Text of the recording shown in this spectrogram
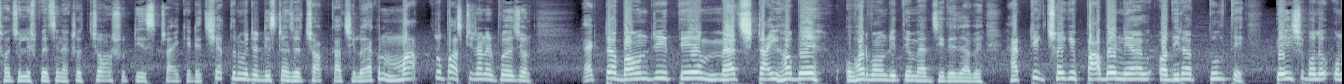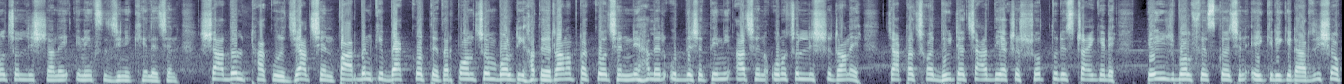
ছয়চল্লিশ পেয়েছেন একশো চৌষট্টি স্ট্রাইক এটে ছিয়াত্তর মিটার ডিস্টেন্সের ছক্কা ছিল। এখন মাত্র পাঁচটি রানের প্রয়োজন। একটা বাউন্ডারিতে ম্যাচ টাই হবে ওভার বাউন্ডারিতে ম্যাচ জিতে যাবে। হ্যাট্রিক ছয় কি পাবে নেয়াল অধীরা তুলতে? তেইশ বলে উনচল্লিশ রানে ইনিংস যিনি খেলেছেন, সাদুল ঠাকুর যাচ্ছেন, পারবেন কি ব্যাক করতে? তার পঞ্চম বলটি হাতে রান আপটা করেছেন নেহালের উদ্দেশ্যে। তিনি আছেন উনচল্লিশ রানে, চারটা ছয়, দুইটা চার দিয়ে একশো সত্তর স্ট্রাইকেটে তেইশ বল ফেস করেছেন এই ক্রিকেটার। ঋষভ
